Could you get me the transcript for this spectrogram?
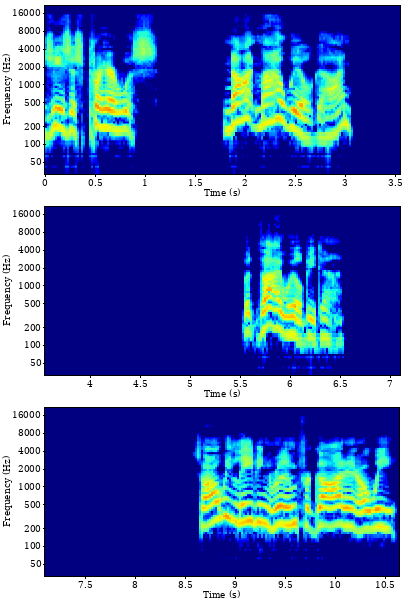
Jesus' prayer was, Not my will, God, but thy will be done. So are we leaving room for God and are we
